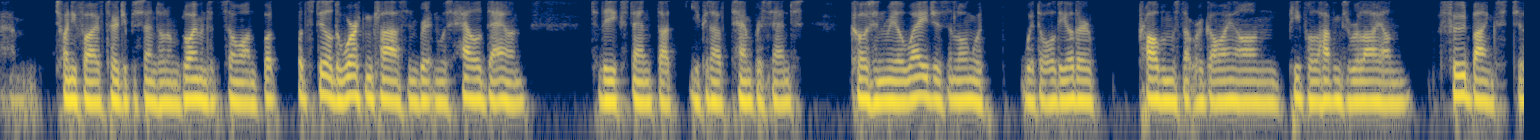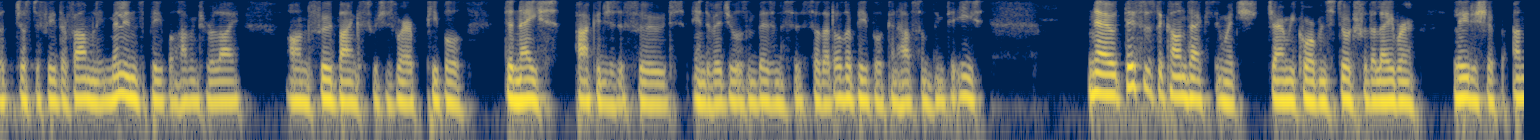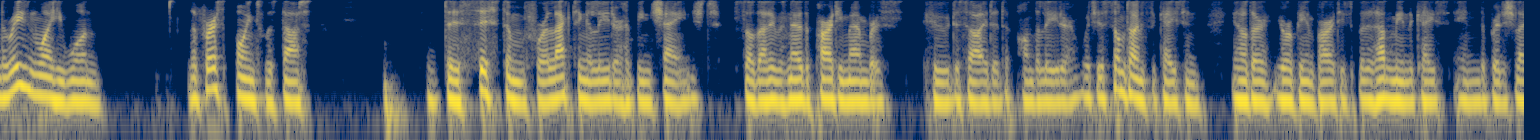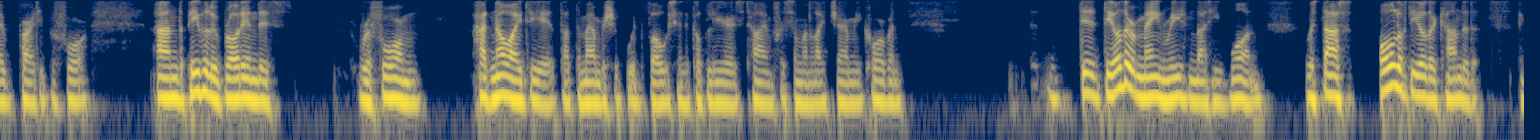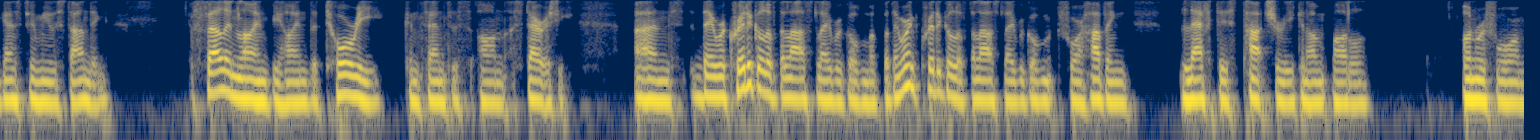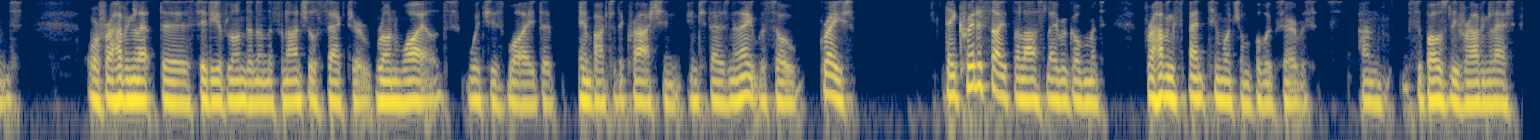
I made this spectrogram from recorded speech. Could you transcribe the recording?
um, 25, 30% unemployment and so on. But, but still, the working class in Britain was held down to the extent that you could have 10% cut in real wages, along with, with all the other problems that were going on, people having to rely on food banks to just to feed their family, millions of people having to rely on food banks, which is where people donate packages of food, individuals and businesses, so that other people can have something to eat. Now, this was the context in which Jeremy Corbyn stood for the Labour leadership. And the reason why he won, the first point was that the system for electing a leader had been changed so that it was now the party members who decided on the leader, which is sometimes the case in, in other European parties, but it hadn't been the case in the British Labour Party before. And the people who brought in this reform had no idea that the membership would vote in a couple of years' time for someone like Jeremy Corbyn. The, the other main reason that he won was that all of the other candidates against whom he was standing fell in line behind the Tory consensus on austerity. And they were critical of the last Labour government, but they weren't critical of the last Labour government for having left this Thatcher economic model unreformed or for having let the City of London and the financial sector run wild, which is why the impact of the crash in, in 2008 was so great. They criticised the last Labour government for having spent too much on public services and supposedly for having let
